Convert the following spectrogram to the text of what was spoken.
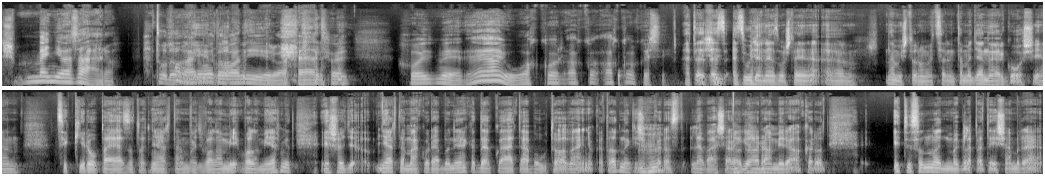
és mennyi az ára? Hát oda ha van írva. oda van írva, tehát, hogy hogy miért? Ja, jó, akkor, akkor, akkor köszi. Hát ez, ez, ez ugyanez, most én nem is tudom, hogy szerintem egy energós ilyen cikkíró pályázatot nyertem, vagy valami, valami ilyesmit, és hogy nyertem már korábban ilyeneket, de akkor általában utalványokat adnak, és uh-huh. akkor azt levásárolod arra, amire akarod. Itt viszont nagy meglepetésemre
